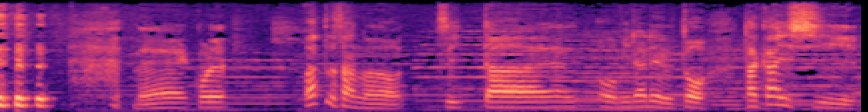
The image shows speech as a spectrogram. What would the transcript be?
ねえ、これ、ワットさんのツイッターを見られると、高石、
